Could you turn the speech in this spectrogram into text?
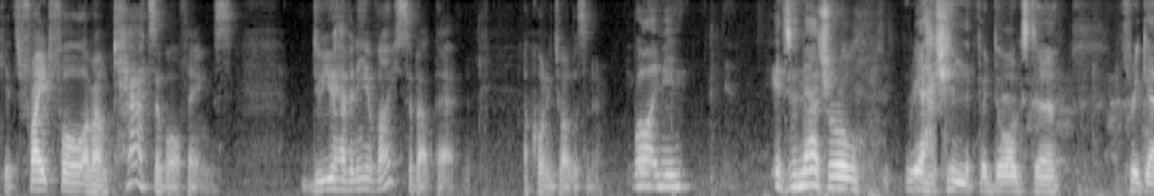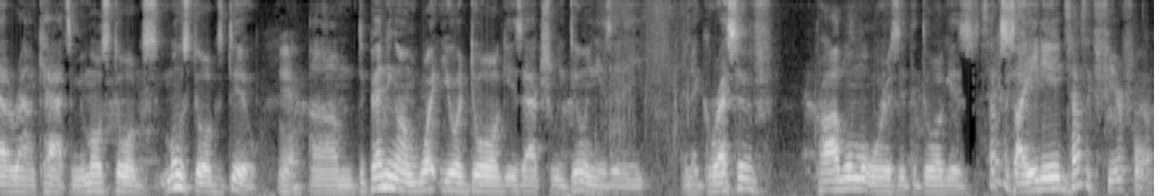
gets frightful around cats, of all things. Do you have any advice about that, according to our listener? Well, I mean, it's a natural reaction for dogs to freak out around cats. I mean, most dogs, most dogs do. Yeah. Um, depending on what your dog is actually doing, is it a, an aggressive problem or is it the dog is Sounds like- excited? Sounds like fearful.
